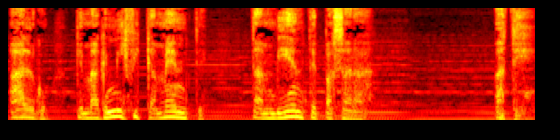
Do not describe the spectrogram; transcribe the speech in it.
algo que magníficamente también te pasará a ti.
